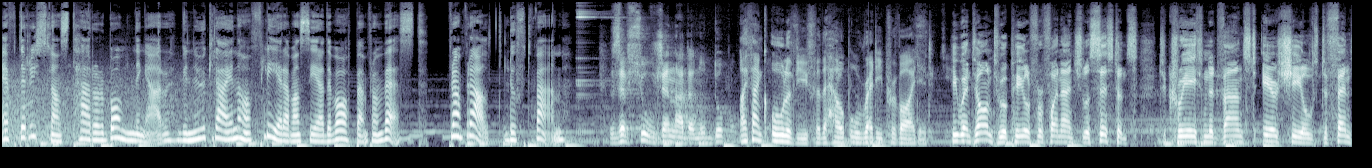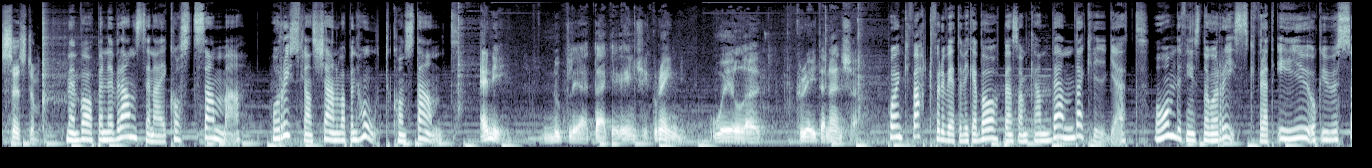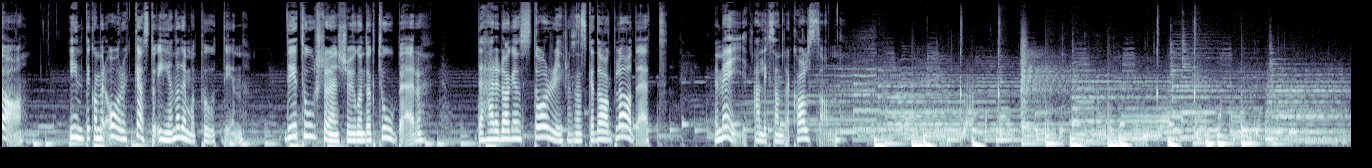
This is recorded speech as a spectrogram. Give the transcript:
Efter Rysslands terrorbombningar vill nu Ukraina ha fler avancerade vapen från väst. Framförallt luftvärn. I thank all of you for the help already provided. He went on to appeal for financial assistance to create an advanced air shield defense system. Men vapenleveranserna är kostsamma och Rysslands kärnvapenhot konstant. Any nuclear attack against Ukraine will uh, create an answer. På en kvart får du veta vilka vapen som kan vända kriget och om det finns någon risk för att EU och USA inte kommer orka stå enade mot Putin. Det är torsdag den 20 oktober. Det här är dagens story från Svenska Dagbladet med mig, Alexandra Karlsson.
